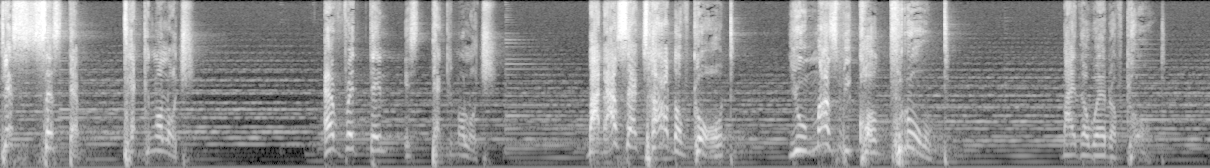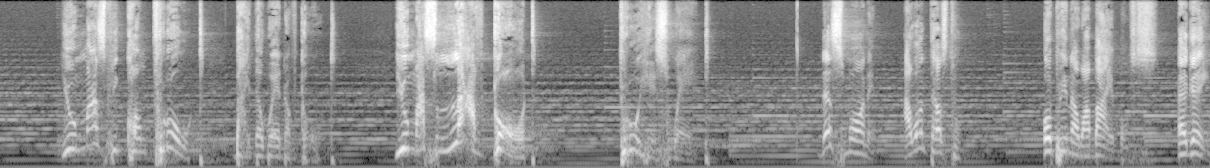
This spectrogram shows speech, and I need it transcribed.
this system, technology. Everything is technology. But as a child of God, you must be controlled by the word of God. You must be controlled by the word of God. You must love God through his word. This morning, I want us to open our Bibles again.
